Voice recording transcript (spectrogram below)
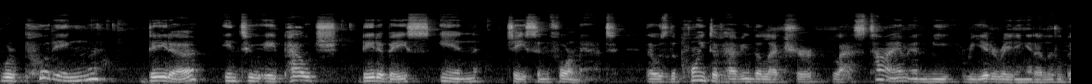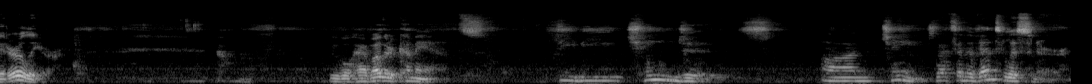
we're putting data into a pouch database in JSON format. That was the point of having the lecture last time and me reiterating it a little bit earlier. We will have other commands. db changes on change. That's an event listener.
